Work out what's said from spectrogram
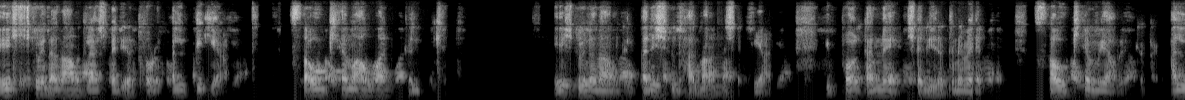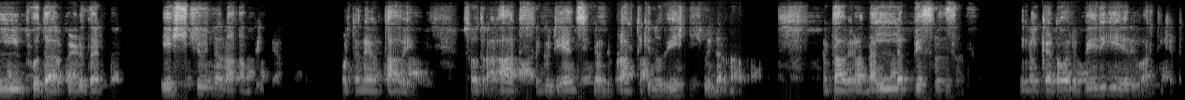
യേശുവിന്റെ നാമത്തിൽ ആ ശരീരത്തോട് കൽപ്പിക്കുകയാണ്. സൗഖ്യമാവാൻ കൽപ്പിക്കുന്നു യേശുവിന്റെ നാമത്തിൽ പരിശുദ്ധാത്മാവിന്റെ ശക്തിയാണ് ഇപ്പോൾ തന്നെ ശരീരത്തിന് മേൽ സൗഖ്യം വ്യാപിക്കട്ടെ അത്ഭുത വിടുതൽ. യേശുവിന്റെ നാമത്തിൽ. ഇപ്പോൾ തന്നെ കർത്താവെ സ്വത്ര ആ സെക്യൂരിറ്റി ഏജൻസിക്ക് വേണ്ടി പ്രാർത്ഥിക്കുന്നു യേശുവിന്റെ നാമം കർത്താവയുടെ നല്ല ബിസിനസ് നിങ്ങൾ കേട്ട പോലെ പെരുകിയേറി വർദ്ധിക്കട്ടെ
